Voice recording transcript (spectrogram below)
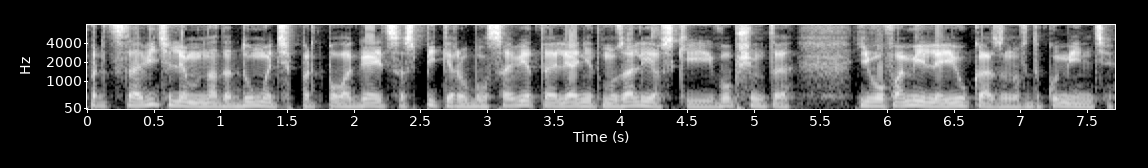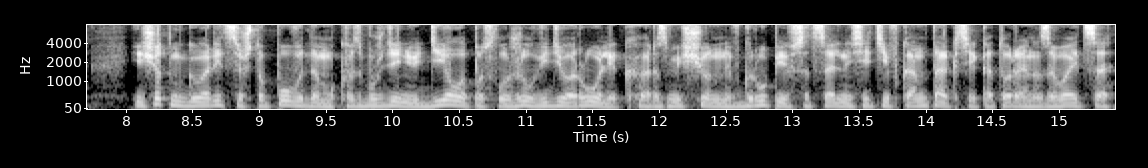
представителем, надо думать, предполагается спикер облсовета Леонид Музалевский, в общем-то, его фамилия и указана в документе. Еще там говорится, что поводом к возбуждению дела послужил видеоролик, размещенный в группе в социальной сети ВКонтакте, которая называется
